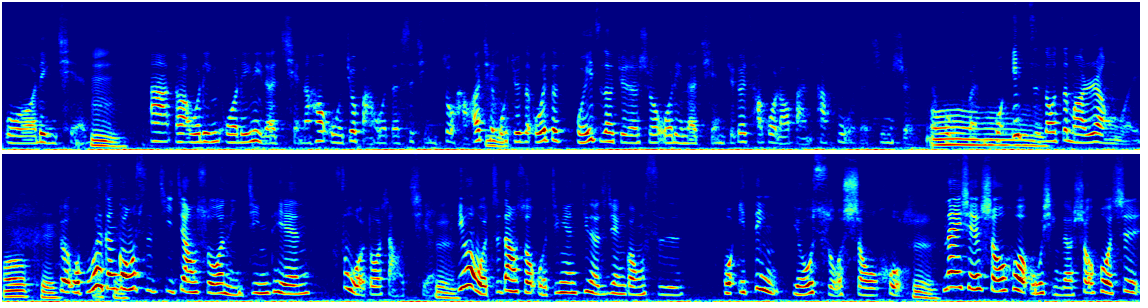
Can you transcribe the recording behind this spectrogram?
我领钱。嗯，啊，对吧？我领我领你的钱，然后我就把我的事情做好。而且我觉得，我都我一直都觉得说，我领的钱绝对超过老板他付我的薪水的部分。我一直都这么认为。OK，对我不会跟公司计较说你今天付我多少钱，因为我知道说我今天进了这间公司。我一定有所收获，是那一些收获，无形的收获是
